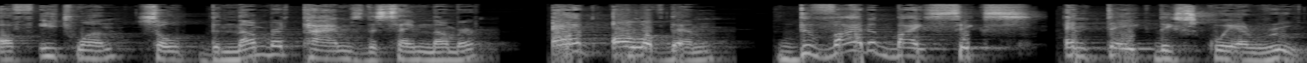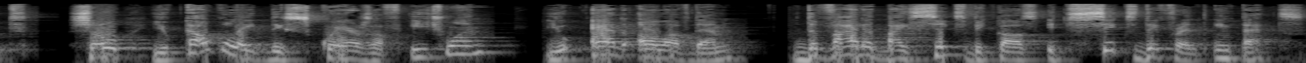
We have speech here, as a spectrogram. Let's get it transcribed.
of each one. So the number times the same number, add all of them, divided by six, and take the square root. So you calculate the squares of each one, you add all of them, divided by six because it's six different impacts,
